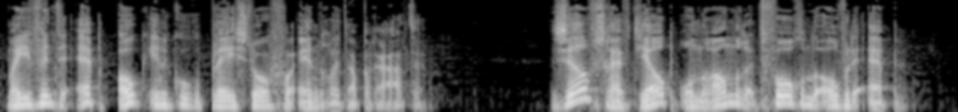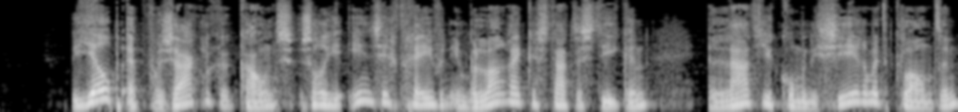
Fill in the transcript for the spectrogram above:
maar je vindt de app ook in de Google Play Store voor Android-apparaten. Zelf schrijft Yelp onder andere het volgende over de app. De Yelp-app voor zakelijke accounts zal je inzicht geven in belangrijke statistieken en laat je communiceren met klanten,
